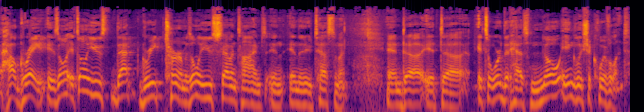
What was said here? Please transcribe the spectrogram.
how great is only it's only used that Greek term is only used seven times in, in the New Testament, and uh, it uh, it's a word that has no English equivalent.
